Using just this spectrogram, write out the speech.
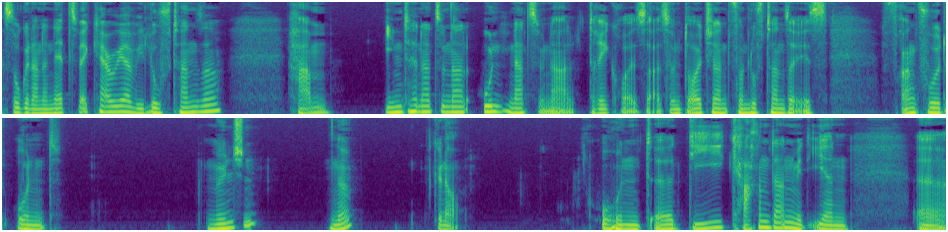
Sogenannte Netzwerkcarrier wie Lufthansa haben international und national Drehkreuze. Also in Deutschland von Lufthansa ist Frankfurt und München, ne? Genau. Und äh, die kachen dann mit ihren äh,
